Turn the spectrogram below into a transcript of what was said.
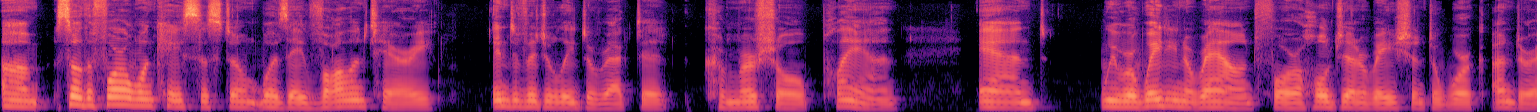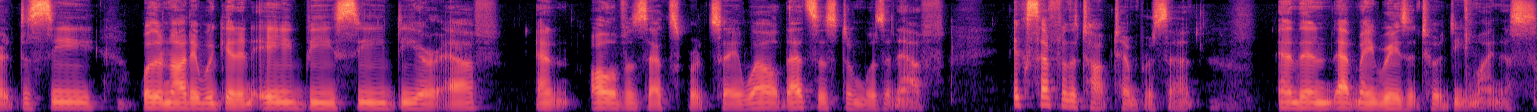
Um, so the 401k system was a voluntary, individually directed commercial plan, and we were waiting around for a whole generation to work under it to see whether or not it would get an A, B, C, D, or F. And all of us experts say, well, that system was an F, except for the top 10%. And then that may raise it to a D minus.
